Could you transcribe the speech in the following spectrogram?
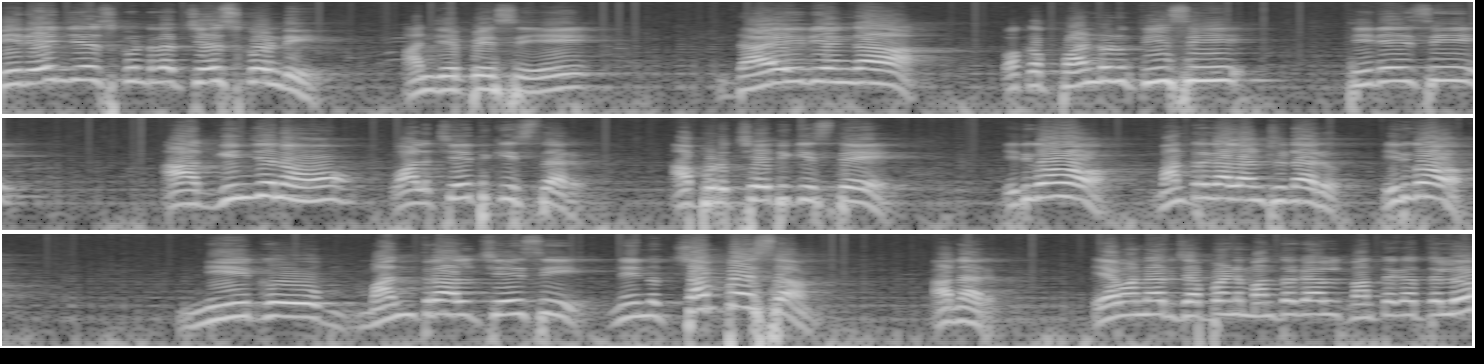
మీరేం చేసుకుంటారో చేసుకోండి అని చెప్పేసి ధైర్యంగా ఒక పండును తీసి తినేసి ఆ గింజను వాళ్ళ చేతికి ఇస్తారు. అప్పుడు చేతికి ఇస్తే ఇదిగో మంత్రగాలు అంటున్నారు ఇదిగో నీకు మంత్రాలు చేసి నిన్ను చంపేస్తాం అన్నారు. ఏమన్నారు చెప్పండి మంత్రగాళ్ళు మంత్రగత్తలు?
